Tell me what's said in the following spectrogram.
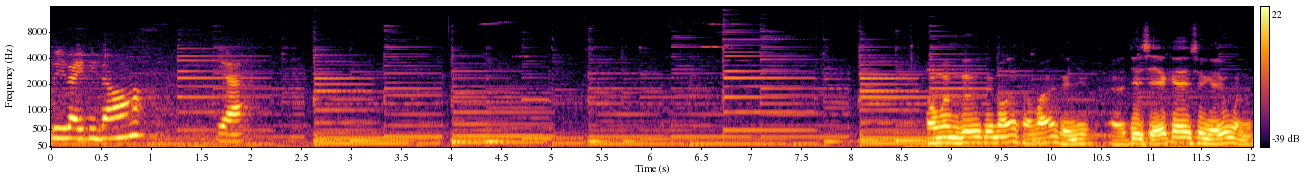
đi đây đi đó. Dạ. Không em cứ cứ nói thoải mái tự nhiên à, chia sẻ cái suy nghĩ của mình.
